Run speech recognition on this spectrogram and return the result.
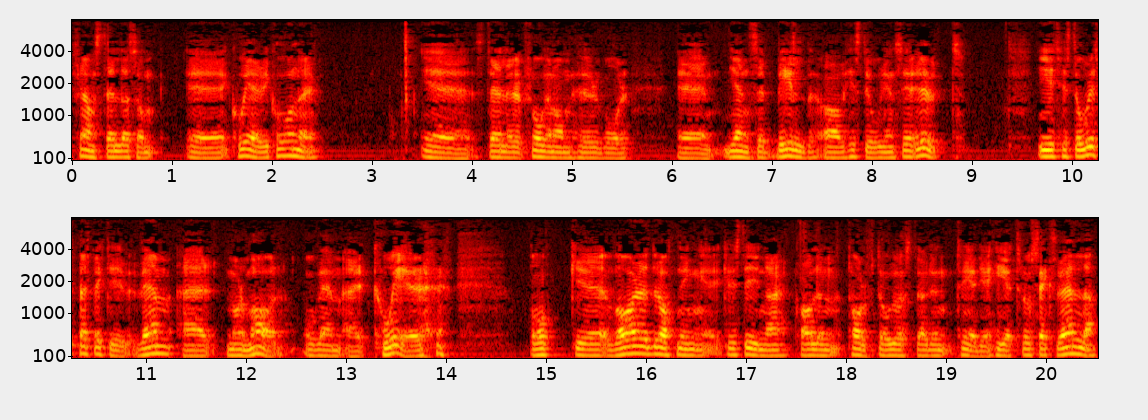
framställda som eh, queer-ikoner eh, ställer frågan om hur vår eh, Jense bild av historien ser ut. I ett historiskt perspektiv, vem är normal och vem är queer? och eh, var drottning Kristina, Karl XII och Gustav III heterosexuella?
